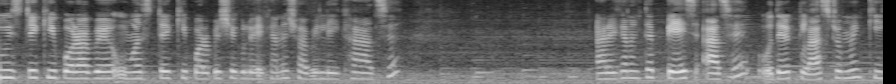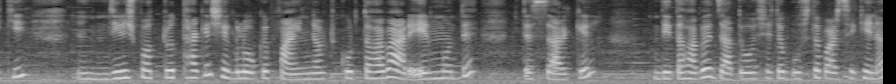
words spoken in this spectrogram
টুইস্টে কী পড়াবে ওয়াসডে কী পড়াবে সেগুলো এখানে সবই লেখা আছে। আর এখানে একটা পেজ আছে, ওদের ক্লাসরুমে কি কি জিনিসপত্র থাকে সেগুলো ওকে ফাইন্ড আউট করতে হবে। আর এর মধ্যে একটা সার্কেল দিতে হবে যাতে ও সেটা বুঝতে পারছে কি না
